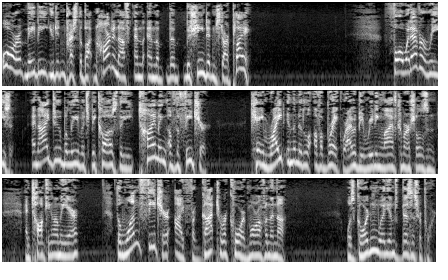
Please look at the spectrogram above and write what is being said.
or maybe you didn't press the button hard enough and, and the, the machine didn't start playing. For whatever reason, and I do believe it's because the timing of the feature came right in the middle of a break where I would be reading live commercials and and talking on the air. The one feature I forgot to record more often than not was Gordon Williams' business report.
